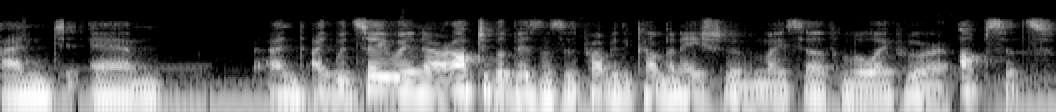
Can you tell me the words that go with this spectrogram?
And um, and I would say in our optical business is probably the combination of myself and my wife who are opposites.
